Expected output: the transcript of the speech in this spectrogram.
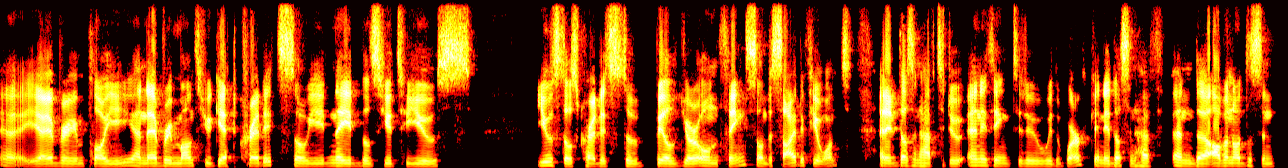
uh, every employee and every month you get credits so it enables you to use use those credits to build your own things on the side if you want and it doesn't have to do anything to do with work and it doesn't have and uh, Avanade doesn't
